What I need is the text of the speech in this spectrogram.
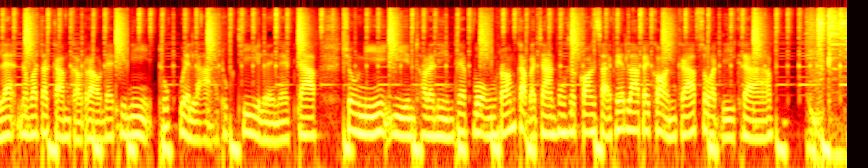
และนวัตกรรมกับเราได้ที่นี่ทุกเวลาทุกที่เลยนะครับ ช่วงนี้ยีนทรณินเทพวงศ์พร้อมกับอาจารย์พงศกรสายเพชรลาไปก่อนครับ สวัสดีครับ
